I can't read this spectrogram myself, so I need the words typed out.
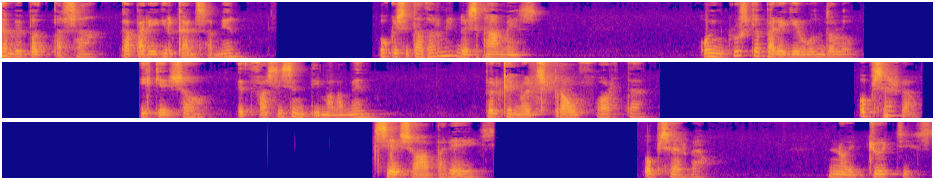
També pot passar que aparegui el cansament o que se t'adormin les cames o inclús que aparegui algun dolor i que això et faci sentir malament perquè no ets prou forta. Observa-ho. Si això apareix, observa-ho. No et jutgis.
